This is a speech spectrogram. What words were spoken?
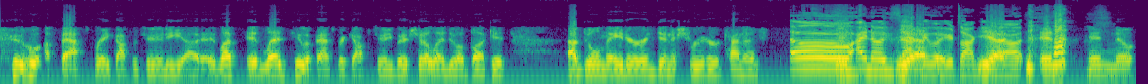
to a fast break opportunity. Uh, it left it led to a fast break opportunity, but it should have led to a bucket. Abdul Nader and Dennis Schroeder kind of. Oh, in, I know exactly yeah, what you're talking yeah, about. in, in no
